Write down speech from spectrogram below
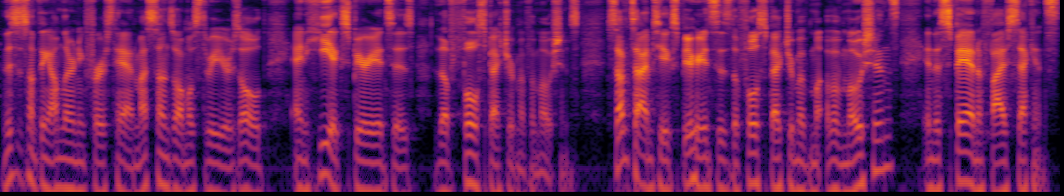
And this is something I'm learning firsthand. My son's almost three years old, and he experiences the full spectrum of emotions. Sometimes he experiences the full spectrum of, of emotions in the span of five seconds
